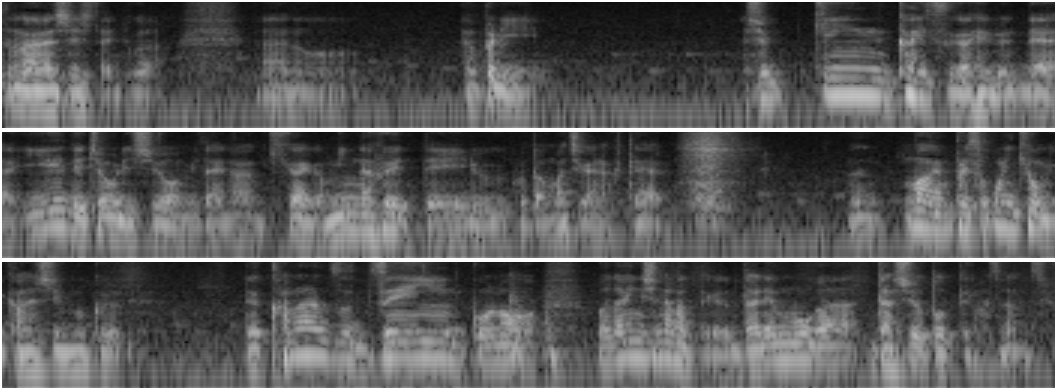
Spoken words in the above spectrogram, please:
その話したりとかあのやっぱり出勤回数が減るんで家で調理しようみたいな機会がみんな増えていることは間違いなくて。まあやっぱりそこに興味関心向くよねで必ず全員この話題にしなかったけど誰もが出汁を取ってるはずなんですよ。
